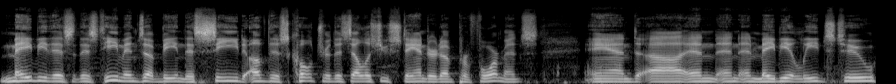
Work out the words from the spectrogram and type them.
maybe this this team ends up being the seed of this culture, this LSU standard of performance, and uh, and and and maybe it leads to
